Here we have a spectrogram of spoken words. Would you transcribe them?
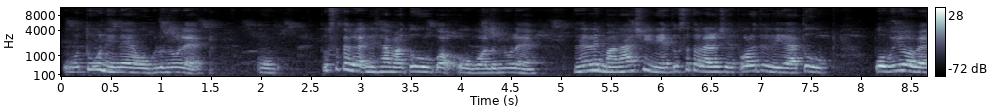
ဟိုသူ့အနေနဲ့ဟိုဘယ်လိုမျိုးလဲဟိုသူဆက်တော်လိုက်အနေထားမှာသူ့ပေါ့ဟိုဘယ်လိုမျိုးလဲနည်းနည်းလေးမာနာရှိနေသူဆက်တော်လိုက်လို့ရှိရင်ပေါ်လက်တလေးကသူ့ပို့ပြီးတော့ပဲ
